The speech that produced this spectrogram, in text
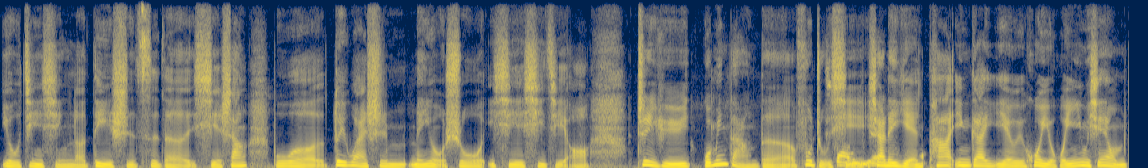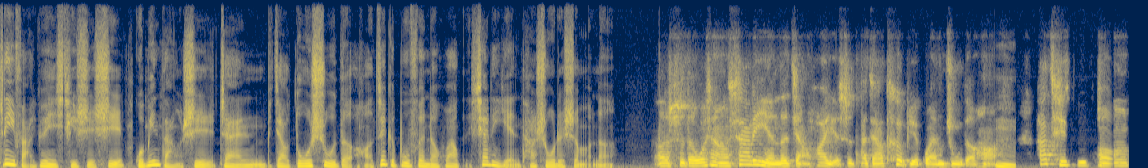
又进。行了第十次的协商，不过对外是没有说一些细节哦。至于国民党的副主席夏立言，他应该也会有回应，因为现在我们立法院其实是国民党是占比较多数的哈。这个部分的话，夏立言他说了什么呢？呃，是的，我想夏立言的讲话也是大家特别关注的哈。嗯，他其实从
